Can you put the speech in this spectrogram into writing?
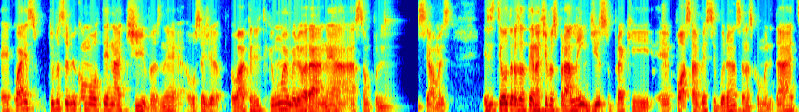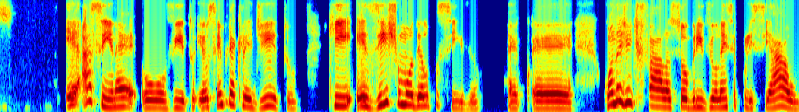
é, quais que você vê como alternativas, né, ou seja, eu acredito que um é melhorar, né, a ação policial, mas existem outras alternativas para além disso, para que é, possa haver segurança nas comunidades? É assim, né, o Vitor, eu sempre acredito que existe um modelo possível. É, é, quando a gente fala sobre violência policial,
